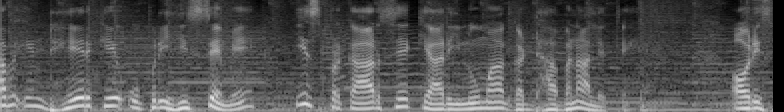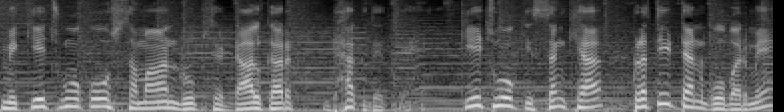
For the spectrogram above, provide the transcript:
अब इन ढेर के ऊपरी हिस्से में इस प्रकार से क्यारीनुमा गड्ढा बना लेते हैं और इसमें केचुओं को समान रूप से डालकर ढक देते हैं। केचुओं की संख्या प्रति टन गोबर में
